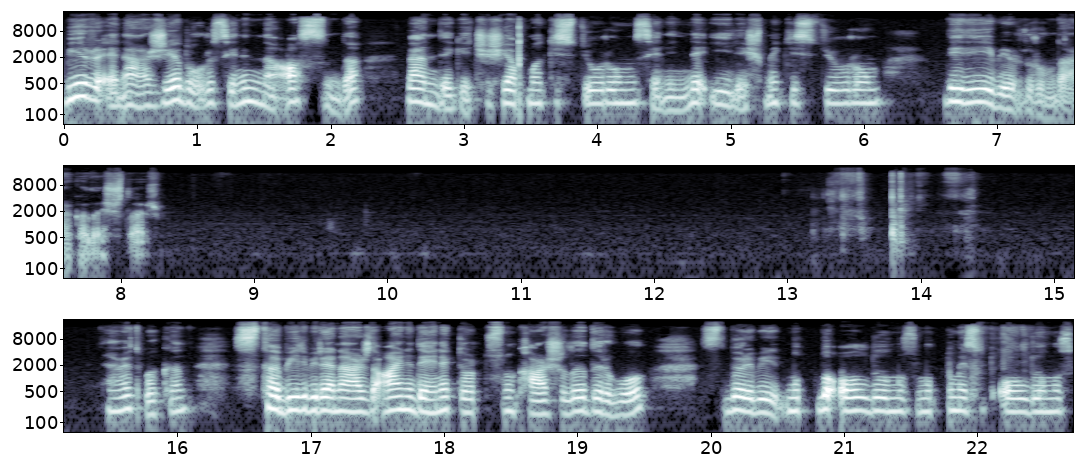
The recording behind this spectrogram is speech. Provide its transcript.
bir enerjiye doğru seninle aslında ben de geçiş yapmak istiyorum, seninle iyileşmek istiyorum dediği bir durumda arkadaşlar. Evet bakın stabil bir enerjide aynı değnek dörtlüsünün karşılığıdır bu. Böyle bir mutlu olduğumuz, mutlu mesut olduğumuz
